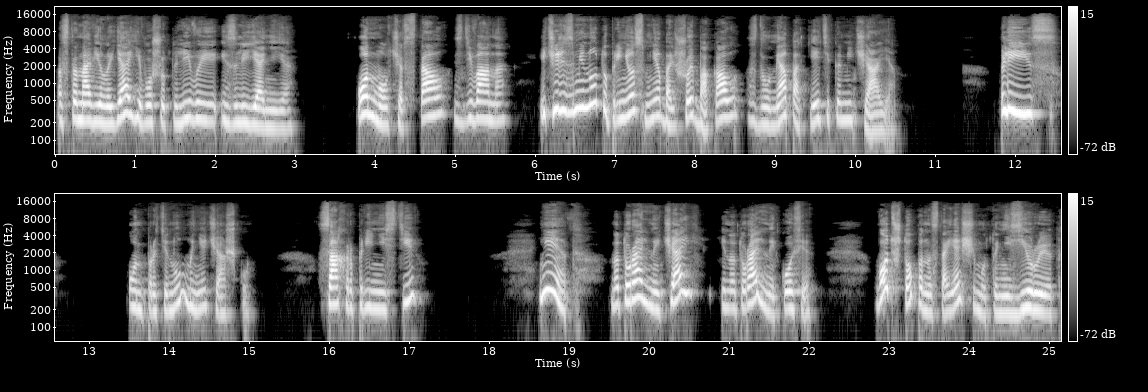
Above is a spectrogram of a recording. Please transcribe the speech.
Остановила я его шутливые излияния. Он молча встал с дивана и через минуту принес мне большой бокал с двумя пакетиками чая. «Плиз!» Он протянул мне чашку. «Сахар принести?» «Нет, натуральный чай и натуральный кофе. Вот что по-настоящему тонизирует».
